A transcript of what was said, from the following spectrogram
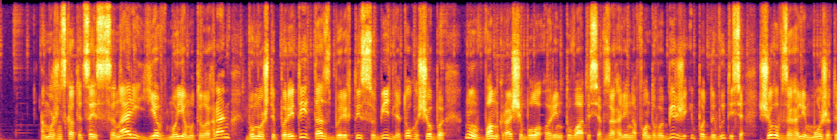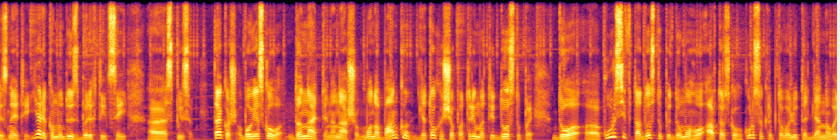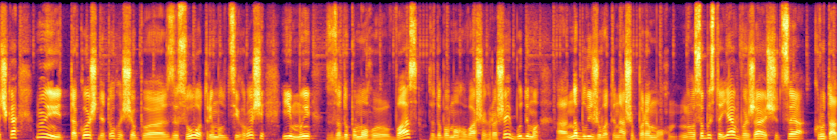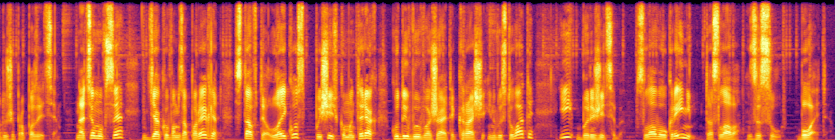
можна сказати, цей сценарій є в моєму телеграмі. Ви можете перейти та зберегти собі для того, щоб ну, вам краще було орієнтуватися взагалі на фондовій біржі і подивитися, що ви взагалі можете знайти. Я рекомендую зберегти цей е, список. Також обов'язково донатьте на нашу монобанку для того, щоб отримати доступи до е, курсів та доступи до мого авторського курсу криптовалюта для новачка. Ну і також для того, щоб е, ЗСУ отримали ці гроші, і ми за допомогою вас, за допомогою ваших грошей, будемо а, наближувати нашу перемогу. Особисто я вважаю, що це крута дуже пропозиція. На цьому все. Дякую вам за перегляд. Ставте лайкос, пишіть в коментарях, куди ви вважаєте краще інвестувати, і бережіть себе. Слава Україні та слава ЗСУ! Бувайте!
